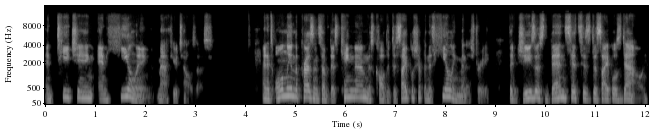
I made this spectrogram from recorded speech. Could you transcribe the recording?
and teaching and healing, Matthew tells us. And it's only in the presence of this kingdom, this call to discipleship, and this healing ministry that Jesus then sits his disciples down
